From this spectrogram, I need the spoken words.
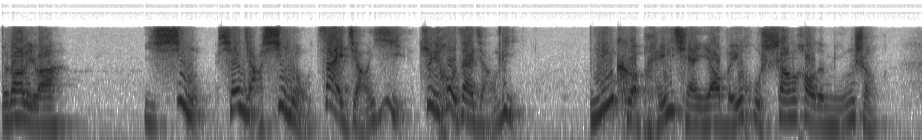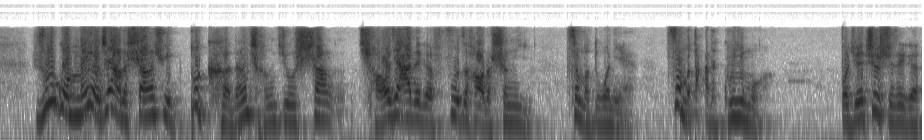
有道理吧？以信先讲信用，再讲义，最后再讲利，宁可赔钱也要维护商号的名声。如果没有这样的商训，不可能成就商乔家这个富字号的生意。这么多年，这么大的规模，我觉得这是这个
